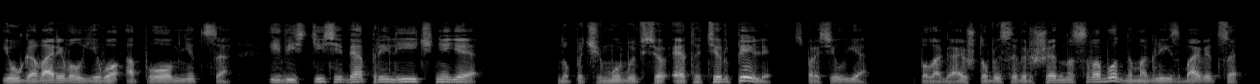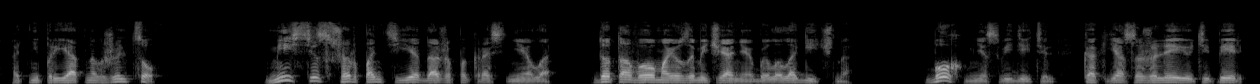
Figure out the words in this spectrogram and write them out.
и уговаривал его опомниться и вести себя приличнее. — Но почему вы все это терпели? — спросил я. — Полагаю, что вы совершенно свободно могли избавиться от неприятных жильцов. Миссис Шарпантье даже покраснела до того мое замечание было логично. Бог мне свидетель, как я сожалею теперь,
